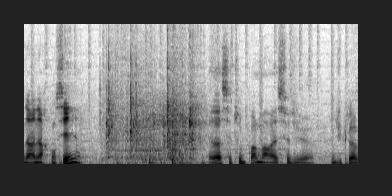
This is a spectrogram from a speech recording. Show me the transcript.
dernières consignes. Et là, c'est tout le palmarès du, du club.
